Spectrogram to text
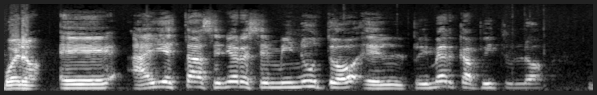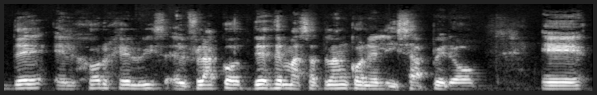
Bueno, eh, ahí está, señores, en minuto el primer capítulo de el Jorge Luis el Flaco desde Mazatlán con Elisa. Pero eh,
